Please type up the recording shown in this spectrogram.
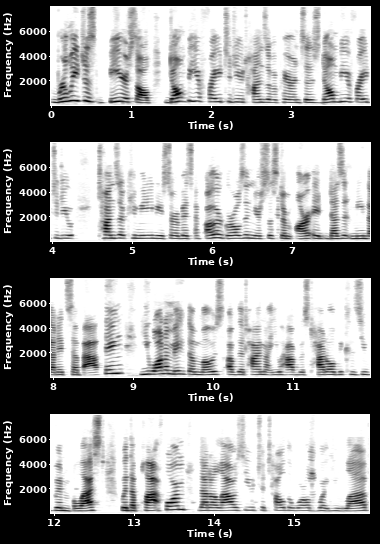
really just be yourself. Don't be afraid to do tons of appearances. Don't be afraid to do tons of community service. If other girls in your system are, it doesn't mean that it's a bad thing. You want to make the most of the time that you have this title because you've been blessed with a platform that allows you to tell the world what you love,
